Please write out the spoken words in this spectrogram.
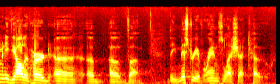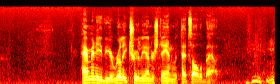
many of y'all have heard uh, of, of uh, the mystery of Rennes-le-Chateau? How many of you really truly understand what that's all about?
